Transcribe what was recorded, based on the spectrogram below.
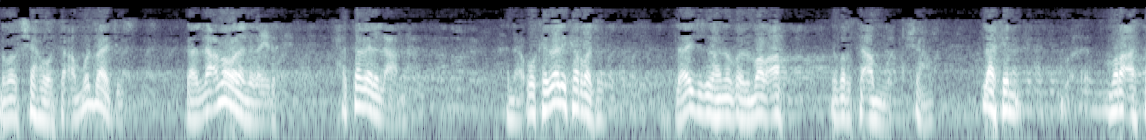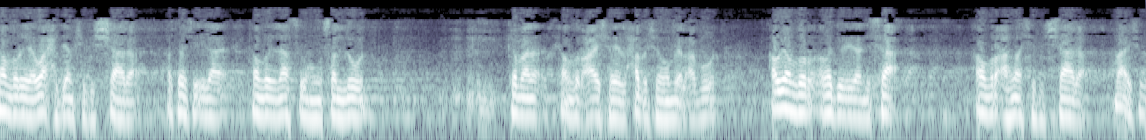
نظر الشهوة والتأمل ما يجوز. لا الأعمى ولا لغيره. حتى غير الأعمى. وكذلك الرجل. لا يجوز أن ينظر المرأة نظر تأمل شهوة. لكن امرأة تنظر إلى واحد يمشي في الشارع أو إلى تنظر إلى ناس وهم يصلون. كما تنظر عائشة إلى الحبشة وهم يلعبون. أو ينظر رجل إلى نساء أو امرأة ماشية في الشارع ما يشوف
